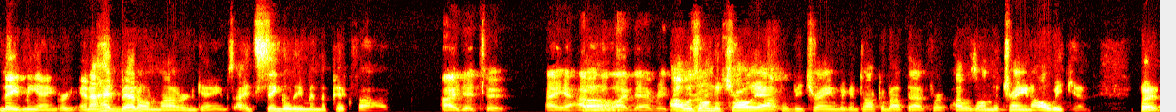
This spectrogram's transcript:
made me angry, and I had bet on modern games. I had singled him in the pick five. I did too. I, yeah, I was Um, alive to everything. I was right. on the Charlie Appleby train. We can talk about that for. I was on the train all weekend, but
